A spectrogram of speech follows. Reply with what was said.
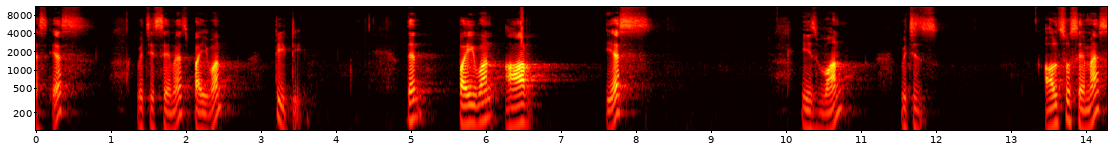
s s which is same as pi 1 t t. Then pi 1 r s is 1 which is also same as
